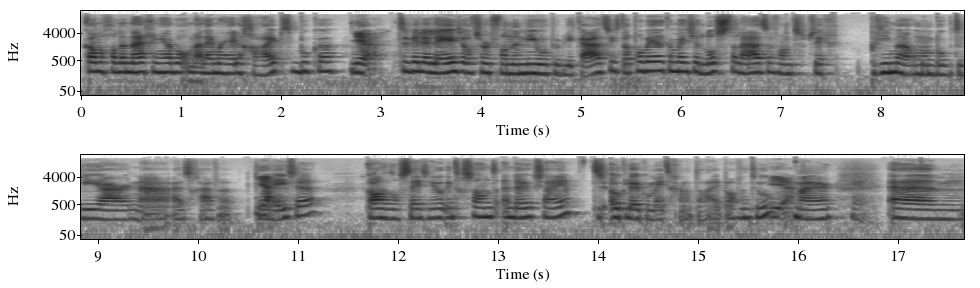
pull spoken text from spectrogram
kan nog wel de neiging hebben om alleen maar hele gehypte boeken Ja. te willen lezen. Of soort van de nieuwe publicaties. Dat probeer ik een beetje los te laten. Want het is op zich prima om een boek drie jaar na uitgave te lezen. Kan het nog steeds heel interessant en leuk zijn. Het is ook leuk om mee te gaan op de hype af en toe. Ja. Maar, Ja. ehm,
